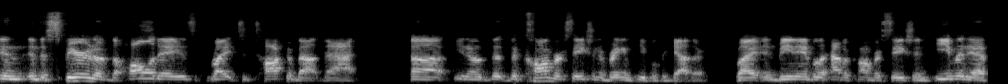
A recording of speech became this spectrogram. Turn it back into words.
in, in the spirit of the holidays, right, to talk about that. Uh, you know, the, the conversation of bringing people together, right, and being able to have a conversation, even if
